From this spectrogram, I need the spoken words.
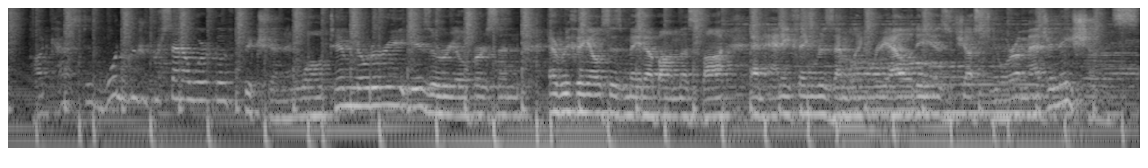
Podcast is 100% a work of fiction, and while Tim Notary is a real person, everything else is made up on the spot, and anything resembling reality is just your imaginations.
